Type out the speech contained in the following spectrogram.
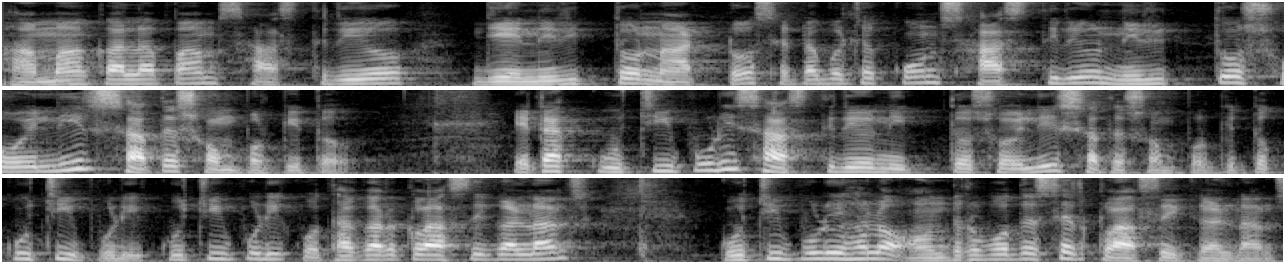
ভামা কালাপাম শাস্ত্রীয় যে নৃত্য নাট্য, সেটা বলছে কোন শাস্ত্রীয় নৃত্য শৈলীর সাথে সম্পর্কিত? এটা কুচিপুড়ি শাস্ত্রীয় নৃত্যশৈলীর সাথে সম্পর্কিত। কুচিপুড়ি কুচিপুড়ি কোথাকার ক্লাসিক্যাল ডান্স কুচিপুড়ি হলো অন্ধ্রপ্রদেশের ক্লাসিক্যাল ডান্স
